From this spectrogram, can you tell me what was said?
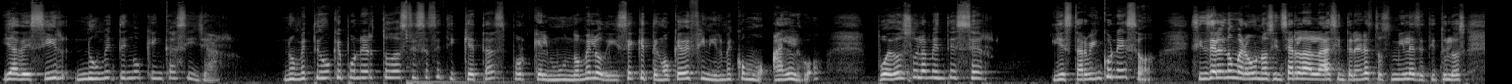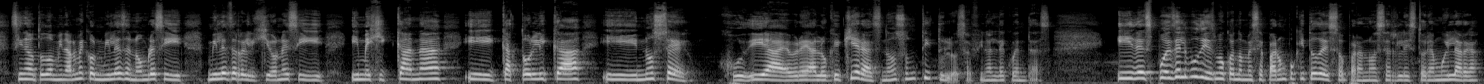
y a decir, no me tengo que encasillar no me tengo que poner todas esas etiquetas porque el mundo me lo dice que tengo que definirme como algo. Puedo solamente ser y estar bien con eso, sin ser el número uno, sin ser la la, sin tener estos miles de títulos, sin autodominarme con miles de nombres y miles de religiones y, mexicana y católica y no sé, judía, hebrea, lo que quieras, ¿no? Son títulos a final de cuentas. Y después del budismo, cuando me separo un poquito de eso, para no hacer la historia muy larga,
